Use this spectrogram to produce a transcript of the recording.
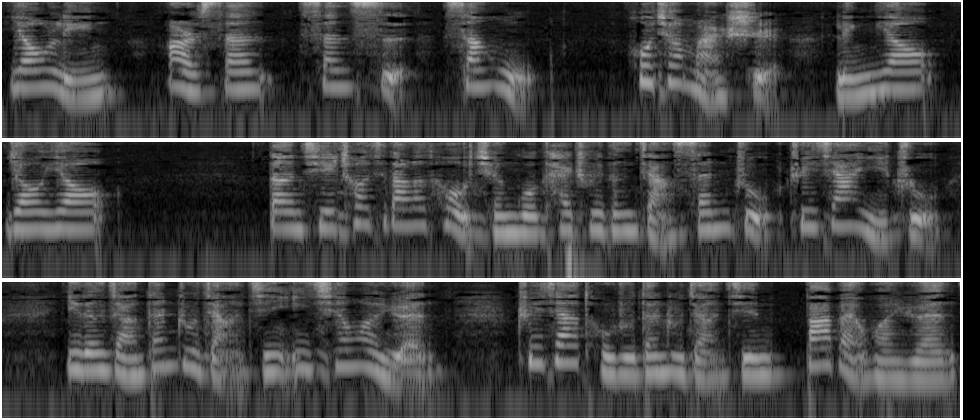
幺零。二三三四三五，后敲码是零幺幺幺。当期超级大乐透全国开出一等奖三注，追加一注，一等奖单注奖金一千万元，追加投注单注奖金八百万元。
